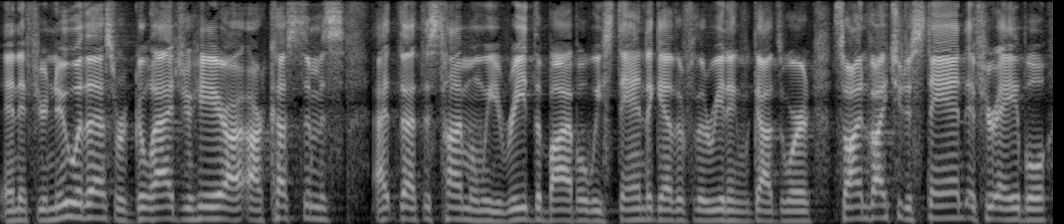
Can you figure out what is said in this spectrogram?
And if you're new with us, we're glad you're here. Our, our custom is at, at, this time when we read the Bible, we stand together for the reading of God's word. So I invite you to stand if you're able,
